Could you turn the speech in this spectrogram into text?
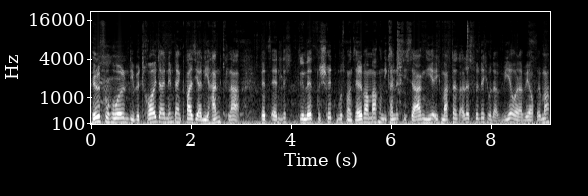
Hilfe holen, die betreut einen, nimmt einen quasi an die Hand. Klar, letztendlich den letzten Schritt muss man selber machen. Die kann jetzt nicht sagen, hier, ich mache das alles für dich oder wir oder wer auch immer.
